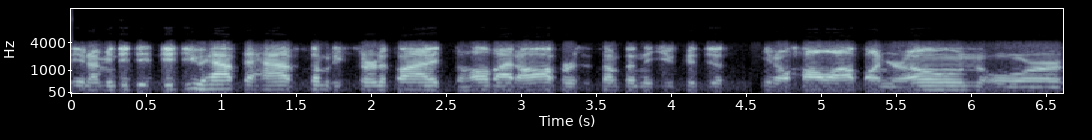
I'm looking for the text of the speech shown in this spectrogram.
you know, I mean, did did you have to have somebody certified to haul that off, or is it something that you could just, you know, haul off on your own, or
